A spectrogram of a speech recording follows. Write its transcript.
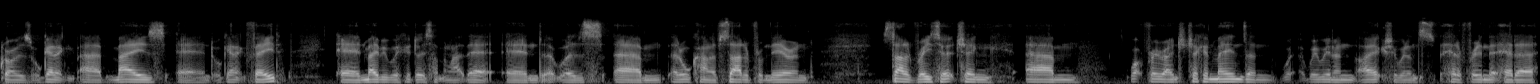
grows organic uh, maize and organic feed, and maybe we could do something like that. And it was um, it all kind of started from there and started researching. Um, what free range chicken means, and we went and I actually went and had a friend that had a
